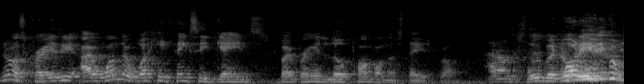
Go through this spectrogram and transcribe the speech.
You know what's crazy? I wonder what he thinks he gains by bringing Lil Pump on the stage, bro. I don't understand. Dude, but What do nobody, you- what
